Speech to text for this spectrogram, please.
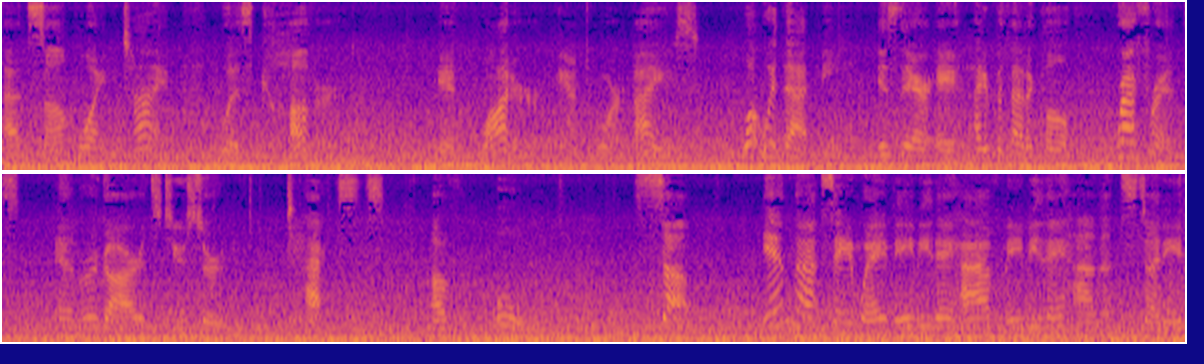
at some point in time was covered in water and or ice what would that mean? Is there a hypothetical reference in regards to certain texts of old? So in that same way, maybe they have, maybe they haven't studied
